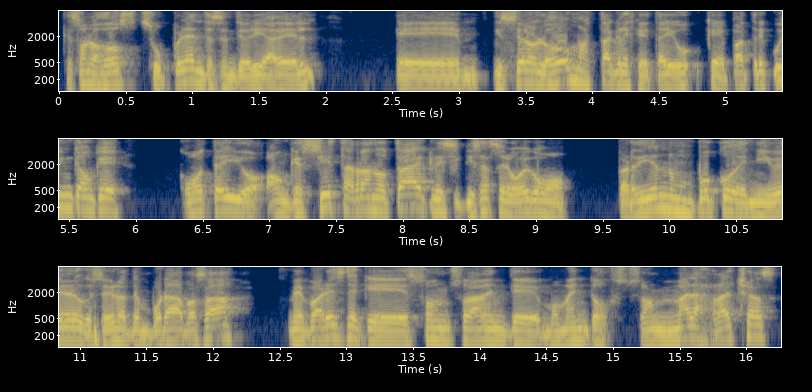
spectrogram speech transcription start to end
que son los dos suplentes en teoría de él, eh, hicieron los dos más tackles que, que Patrick Quinn, que aunque, como te digo, aunque sí está errando tackles y quizás se lo ve como perdiendo un poco de nivel a lo que se vio la temporada pasada, me parece que son solamente momentos, son malas rachas,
